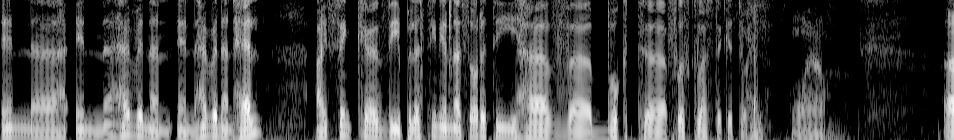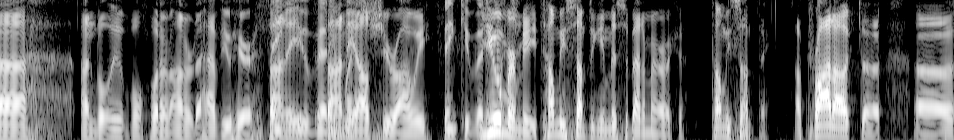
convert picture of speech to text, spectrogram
in uh, in heaven and in heaven and hell, I think uh, the Palestinian Authority have uh, booked uh, first class ticket to hell. Wow. Uh, unbelievable. What an honor to have you here. Thank Thani, you very Thani much. Al Shirawi. Thank you very Humor much. Humor me. Tell me something you miss about America. Tell me something. A product, uh, uh,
